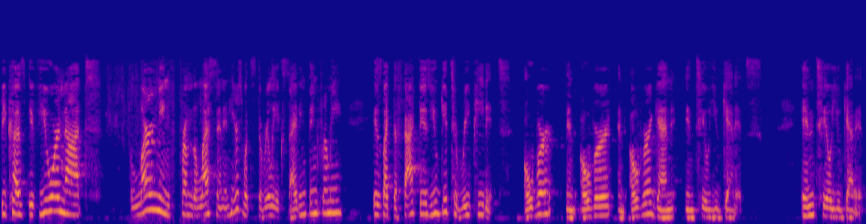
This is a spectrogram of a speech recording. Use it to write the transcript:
Because if you are not learning from the lesson, and here's what's the really exciting thing for me, is like the fact is you get to repeat it over and over and over again until you get it. Until you get it.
